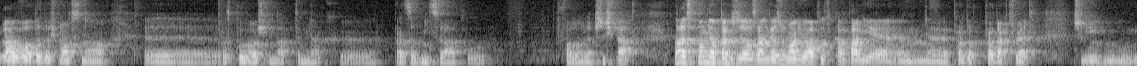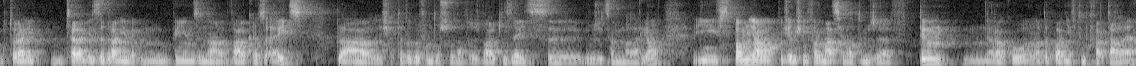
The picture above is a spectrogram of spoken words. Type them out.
lał wodę dość mocno, eee, rozpływał się nad tym, jak e, pracownicy Apple tworzą lepszy świat. No ale wspomniał także o zaangażowaniu Apple w kampanię e, Product, Product Red, czyli której celem jest zebranie mm, pieniędzy na walkę z AIDS dla Światowego Funduszu na rzecz walki z AIDS, y, gruźlicą i malarią i wspomniał, podzielił się informacją o tym, że w tym mm, roku, no dokładnie w tym kwartale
